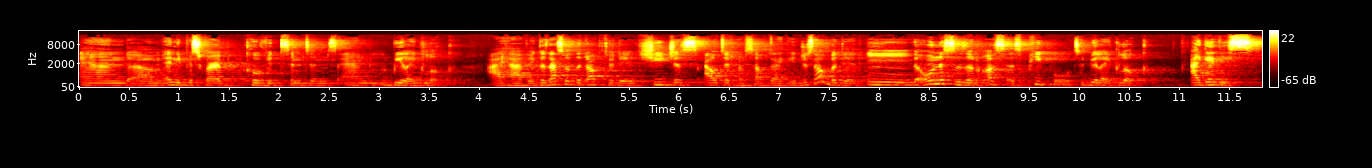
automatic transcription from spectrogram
and um, any prescribed COVID symptoms and be like, look, I have it. Because that's what the doctor did. She just outed herself like Idris Elba did. The onus is on us as people to be like, look, I get this.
